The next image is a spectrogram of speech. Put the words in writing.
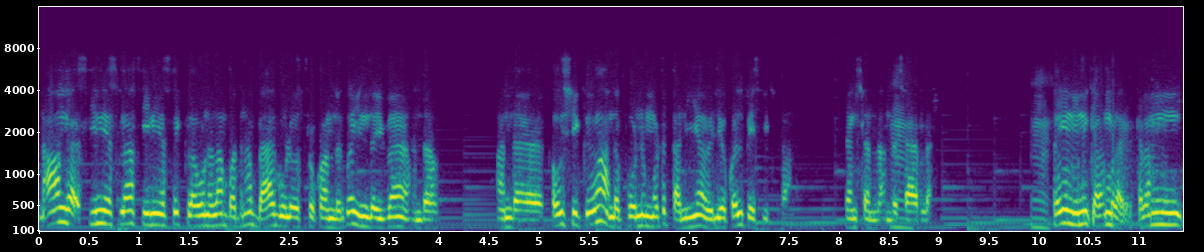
நாங்க சீனியர்ஸ்லாம் சீனியர்ஸ் கிளவுன் எல்லாம் பார்த்தோன்னா பேக் உள்ள வச்சு உட்காந்துருக்கோம் இந்த இவன் அந்த அந்த கௌஷிக்கும் அந்த பொண்ணு மட்டும் தனியா வெளியே உட்காந்து பேசிட்டு இருக்கான் ஜங்ஷன்ல அந்த. சேர்ல. ட்ரெயின் இன்னும் கிளம்பல. கிளம்பு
